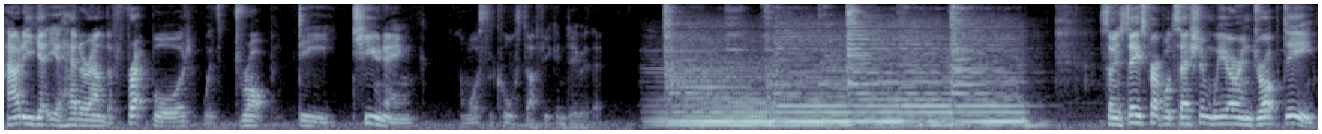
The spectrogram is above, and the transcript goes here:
How do you get your head around the fretboard with drop D tuning and what's the cool stuff you can do with it? So in today's fretboard session we are in drop D.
